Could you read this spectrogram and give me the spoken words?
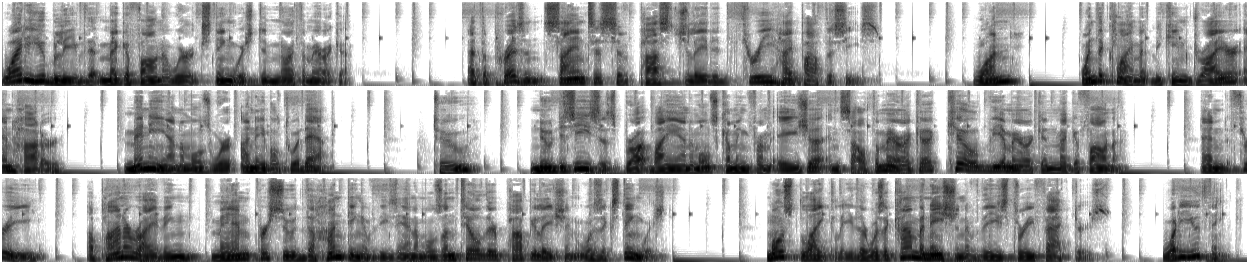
Why do you believe that megafauna were extinguished in North America? At the present, scientists have postulated three hypotheses. One, when the climate became drier and hotter, many animals were unable to adapt. Two, new diseases brought by animals coming from Asia and South America killed the American megafauna. And three, upon arriving, man pursued the hunting of these animals until their population was extinguished. Most likely, there was a combination of these three factors. What do you think?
